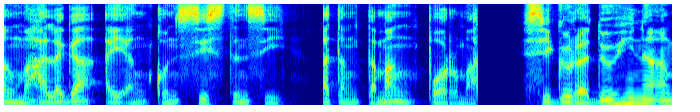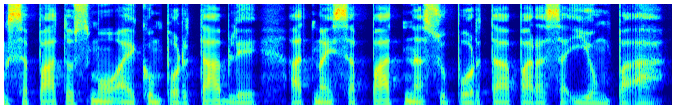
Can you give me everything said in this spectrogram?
Ang mahalaga ay ang consistency at ang tamang forma. Siguraduhin na ang sapatos mo ay komportable at may sapat na suporta para sa iyong paa.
